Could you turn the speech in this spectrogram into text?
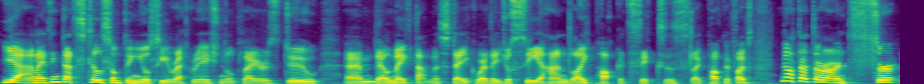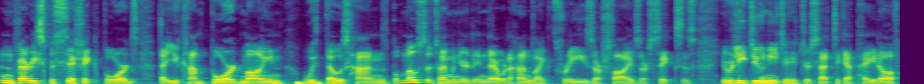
Yeah, and I think that's still something you'll see recreational players do. Um, they'll make that mistake where they just see a hand like pocket sixes, like pocket fives. Not that there aren't certain very specific boards that you can't board mine with those hands, but most of the time when you're in there with a hand like threes or fives or sixes, you really do need to hit your set to get paid off.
